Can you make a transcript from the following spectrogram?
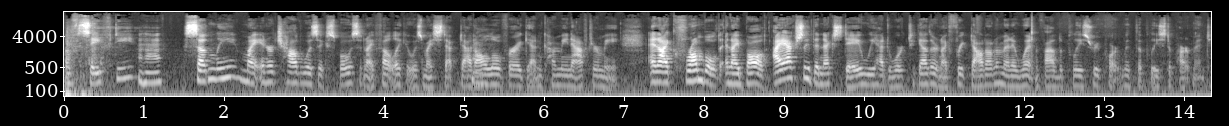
of safety. Mm-hmm. Suddenly, my inner child was exposed, and I felt like it was my stepdad Mm. all over again coming after me. And I crumbled and I bawled. I actually, the next day, we had to work together, and I freaked out on him, and I went and filed a police report with the police department.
